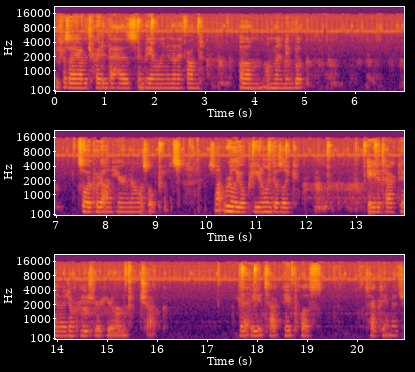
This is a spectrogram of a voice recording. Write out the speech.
because I have a trident that has impaling and then I found um, a mending book. So I put it on here and now it's OP. It's, it's not really OP, it only does like 8 attack damage, I'm pretty sure. Here, let me check. Yeah, 8 attack, 8 plus attack damage.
